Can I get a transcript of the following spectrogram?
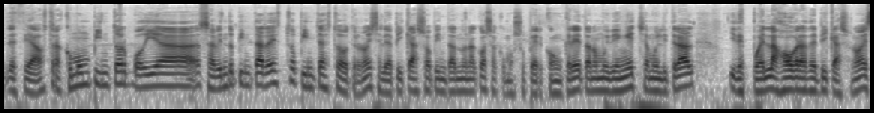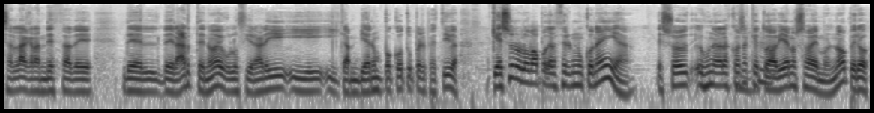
decía, ostras, ¿cómo un pintor podía, sabiendo pintar esto, pinta esto otro, ¿no? Y salía Picasso pintando una cosa como súper concreta, ¿no? Muy bien hecha, muy literal, y después las obras de Picasso, ¿no? Esa es la grandeza de- del, del arte, ¿no? Evolucionar y, y- y cambiar un poco tu perspectiva. Que eso no lo va a poder hacer uno con ella. Eso es una de las cosas que todavía no sabemos, ¿no? Pero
